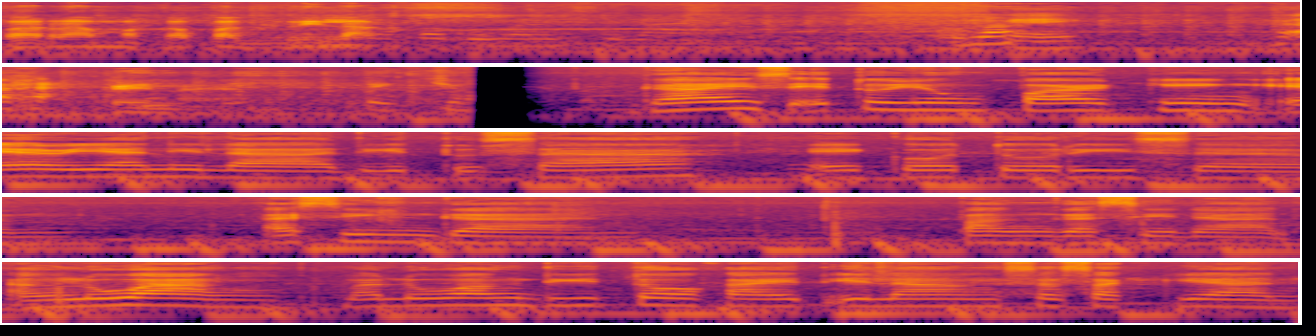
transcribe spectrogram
para makapag-relax. Okay. Okay na yan. Guys, ito yung parking area nila dito sa Ecotourism Asingan, Pangasinan. Ang luwang, maluwang dito kahit ilang sasakyan.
